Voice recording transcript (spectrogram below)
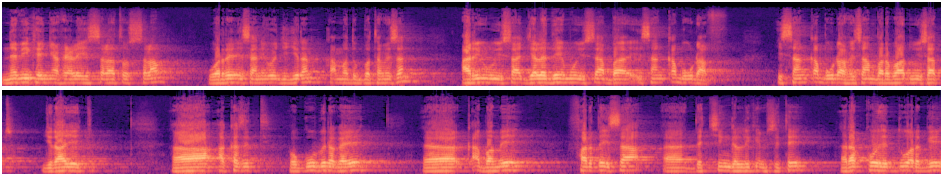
نبي كينيا في عليه الصلاة والسلام ورين إساني وجه جيران كما دبتمسن أريو إسا جل ديمو إسا با إسان قبوداف إسان قبوداف إسان بربادو إسات جراجة أكست هقو برغاية qabamee farda isaa dachiin galli qimsite rakkoo hedduu argee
